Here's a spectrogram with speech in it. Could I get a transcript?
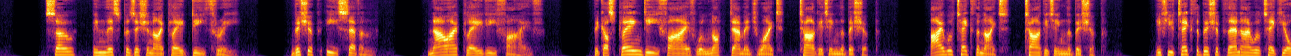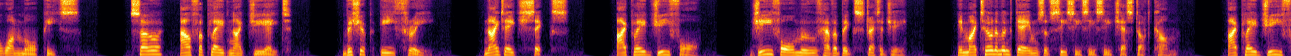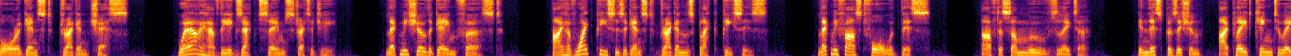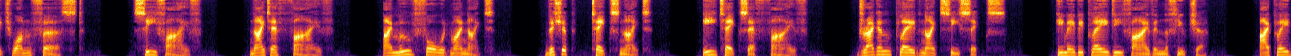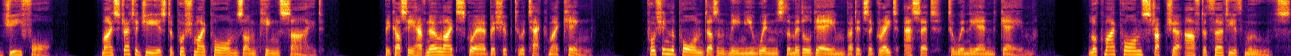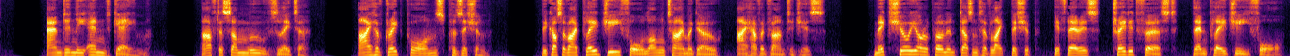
So, in this position I played d3. Bishop e7. Now I played e5. Because playing d5 will not damage white, targeting the bishop. I will take the knight, targeting the bishop. If you take the bishop then I will take your one more piece. So, Alpha played knight g8. Bishop e3. Knight h6. I played g4. g4 move have a big strategy. In my tournament games of ccccchess.com. I played g4 against Dragon Chess. Where I have the exact same strategy. Let me show the game first. I have white pieces against Dragon's black pieces. Let me fast forward this. After some moves later. In this position, I played king to h1 first. c5. Knight f5. I moved forward my knight. Bishop, takes knight. e takes f5. Dragon played knight c6. He may be played e5 in the future. I played g4. My strategy is to push my pawns on king's side. Because he have no light square bishop to attack my king. Pushing the pawn doesn't mean you wins the middle game but it's a great asset to win the end game. Look my pawn structure after 30th moves. And in the end game. After some moves later. I have great pawn's position. Because of I played g4 long time ago, I have advantages. Make sure your opponent doesn't have light bishop, if there is, trade it first, then play g4.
